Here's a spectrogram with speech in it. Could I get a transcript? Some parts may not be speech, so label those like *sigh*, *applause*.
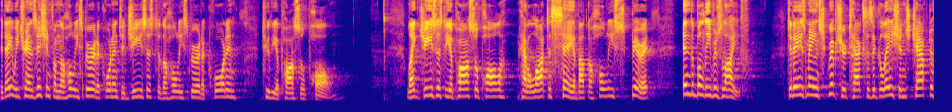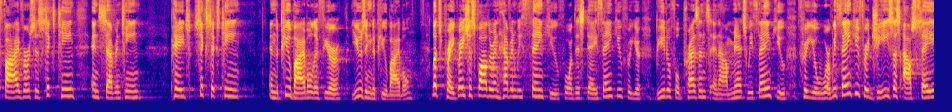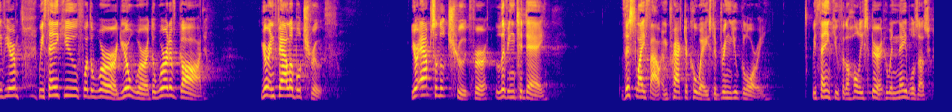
Today we transition from the Holy Spirit according to Jesus to the Holy Spirit according to the Apostle Paul. Like Jesus, the Apostle Paul had a lot to say about the Holy Spirit in the believer's life. Today's main scripture text is Galatians chapter 5, verses 16 and 17, page 616 in the Pew Bible if you're using the Pew Bible. Let's pray. Gracious Father in heaven, we thank you for this day. Thank you for your beautiful presence in our midst. We thank you for your word. We thank you for Jesus, our Savior. We thank you for the word, your word, the word of God, your infallible truth, your absolute truth for living today, this life out in practical ways to bring you glory. We thank you for the Holy Spirit who enables us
